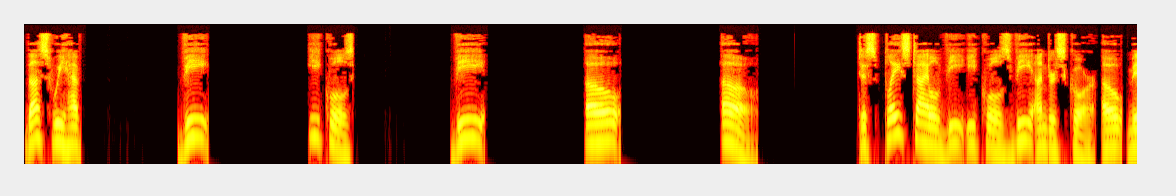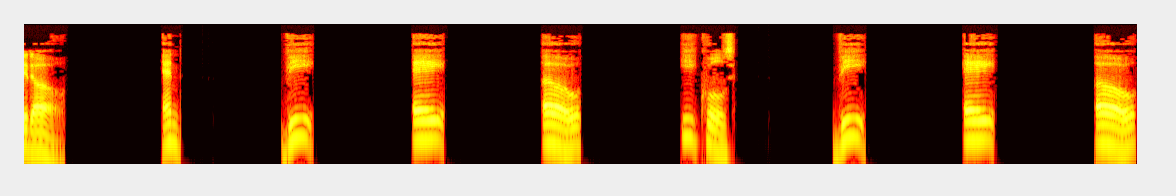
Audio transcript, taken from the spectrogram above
Thus we have v equals v o o display style v equals v underscore o mid o and v a O equals V A O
